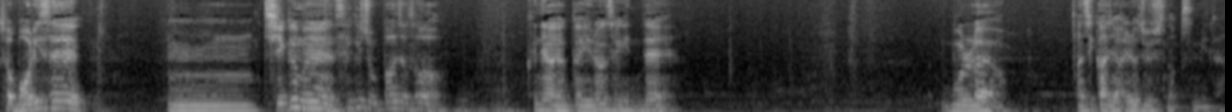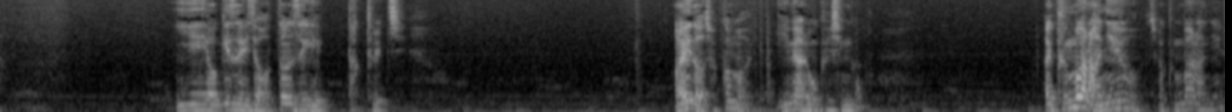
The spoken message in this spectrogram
저 머리색 음 지금은 색이 좀 빠져서 그냥 약간 이런 색인데 몰라요. 아직까지 알려줄 순 없습니다. 이 여기서 이제 어떤 색이 딱 들지. 아니다 잠깐만 이미 알고 계신가? 아니 금발 아니에요. 저 금발 아니에요.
